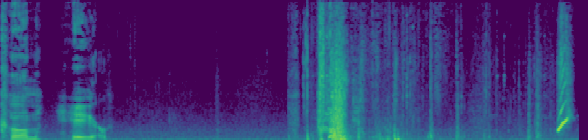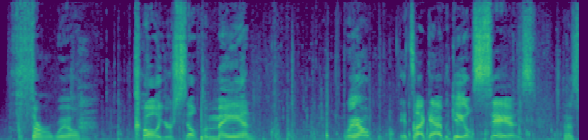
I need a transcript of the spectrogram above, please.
Come here. Thurwell, call yourself a man? Well, it's like Abigail says. That's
